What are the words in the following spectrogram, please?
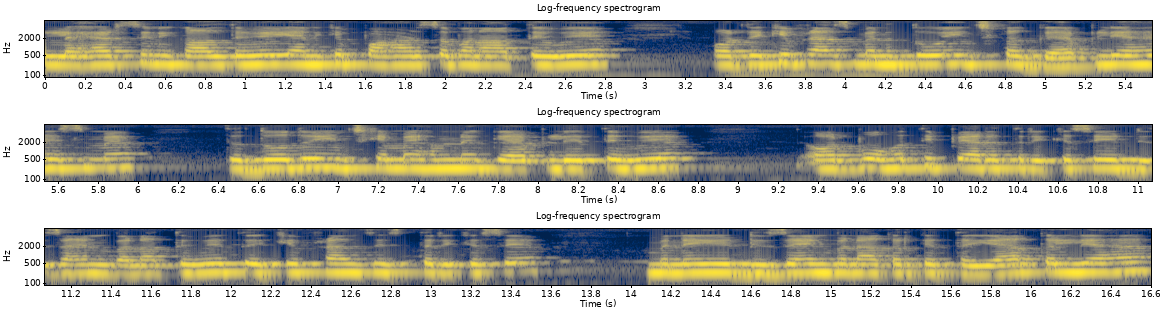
लहर से निकालते हुए, यानी कि पहाड़ से बनाते हुए। और देखिए फ्रेंड्स, मैंने दो इंच का गैप लिया है इसमें। तो दो दो इंच के में हमने गैप लेते हुए और बहुत ही प्यारे तरीके से ये डिज़ाइन बनाते हुए देखिए फ्रेंड्स, इस तरीके से मैंने ये डिज़ाइन बना करके तैयार कर लिया है।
